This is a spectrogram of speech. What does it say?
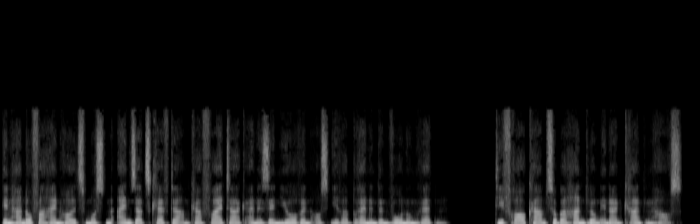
In Hannover-Heinholz mussten Einsatzkräfte am Karfreitag eine Seniorin aus ihrer brennenden Wohnung retten. Die Frau kam zur Behandlung in ein Krankenhaus.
